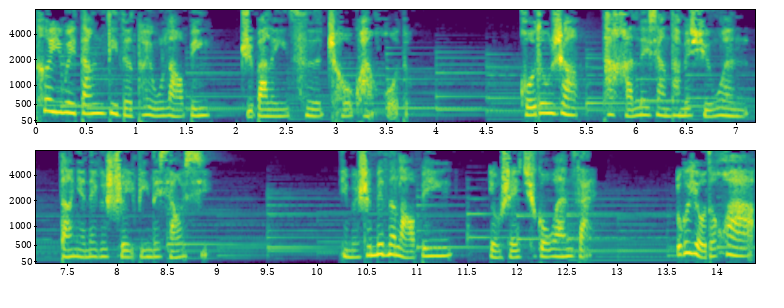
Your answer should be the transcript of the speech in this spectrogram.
特意为当地的退伍老兵举办了一次筹款活动。活动上，他含泪向他们询问。当年那个水兵的消息，你们身边的老兵有谁去过湾仔？如果有的话，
